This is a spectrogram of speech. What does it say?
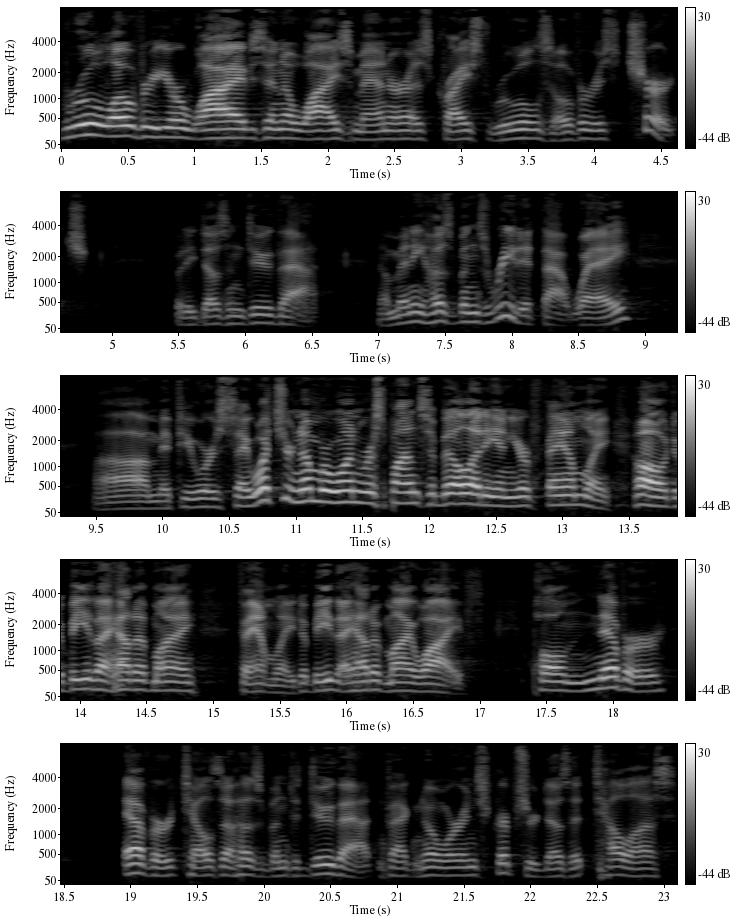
rule over your wives in a wise manner as Christ rules over his church. But he doesn't do that. Now, many husbands read it that way. Um, if you were to say, What's your number one responsibility in your family? Oh, to be the head of my family, to be the head of my wife. Paul never ever tells a husband to do that. In fact, nowhere in Scripture does it tell us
